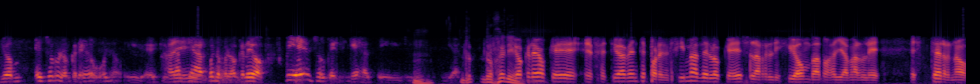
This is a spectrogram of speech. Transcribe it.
yo eso me lo creo, bueno, y quizás bueno, me lo creo, pienso que, es así. Rogelio. Yo creo que efectivamente por encima de lo que es la religión, vamos a llamarle externa o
